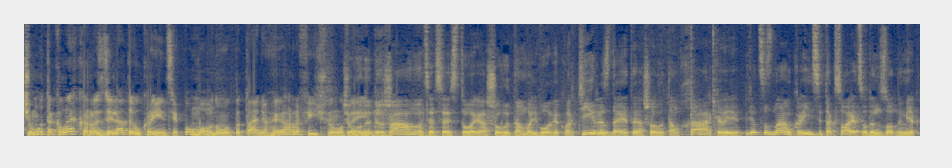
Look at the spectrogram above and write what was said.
Чому так легко розділяти українців по мовному питанню, географічному Чому та не державна ця вся історія? А що ви там во Львові квартири здаєте, а що ви там в Харкові? Я це знаю, українці так сваряться один з одним, як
